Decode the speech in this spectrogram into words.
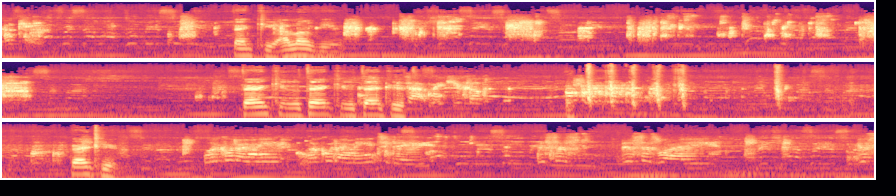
Okay. Thank you. I love you. Thank you, thank you, thank you. Does that make you feel Thank you. Look what I made. Look what I made today. This is this is why this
